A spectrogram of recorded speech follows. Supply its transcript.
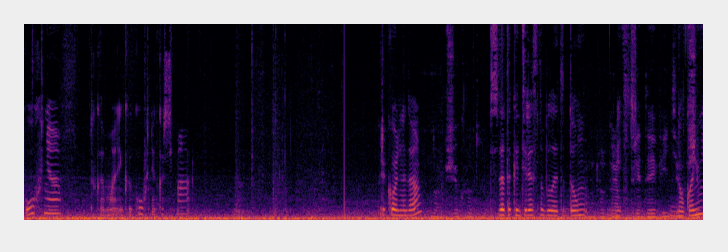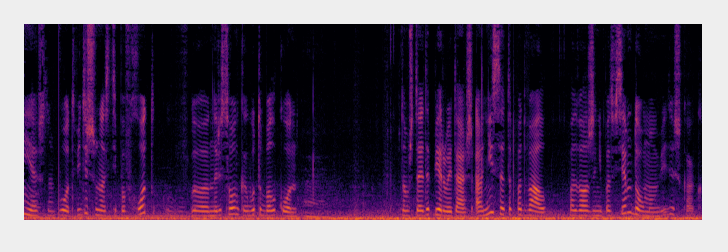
Кухня. Такая маленькая кухня, кошмар. Прикольно, да? Ну, вообще круто. Всегда так интересно было этот дом Прям в видеть. 3D видео. Ну, конечно. Вот, видишь, у нас типа вход в- э, нарисован как будто балкон. Потому что это первый этаж, а низ это подвал. Подвал же не под всем домом, видишь как?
